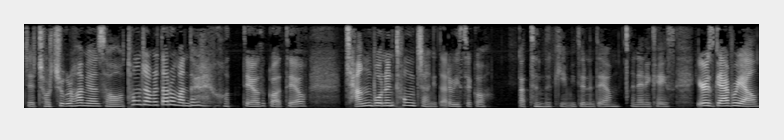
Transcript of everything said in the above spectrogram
이제 저축을 하면서 통장을 따로 만들어야 될 것 같아요. 장 보는 통장이 따로 있을 것 같은 느낌이 드는데요. In any case, here's Gabrielle,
